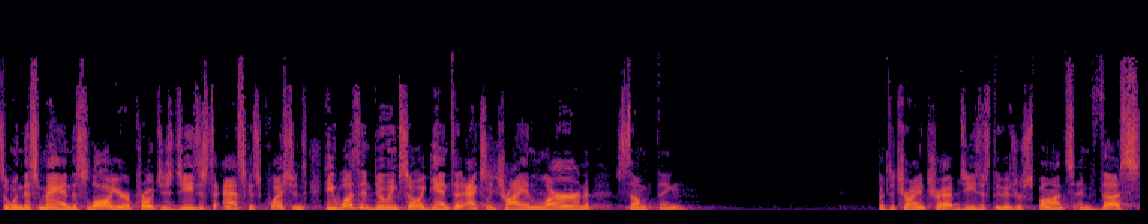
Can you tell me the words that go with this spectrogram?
So when this man, this lawyer, approaches Jesus to ask his questions, he wasn't doing so again to actually try and learn something, but to try and trap Jesus through his response and thus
